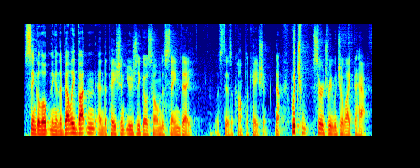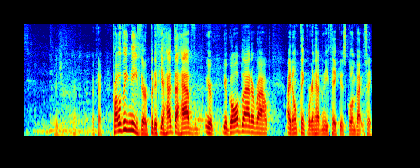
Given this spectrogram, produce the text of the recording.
single opening in the belly button, and the patient usually goes home the same day unless there's a complication. Now, which surgery would you like to have? Okay. Probably neither, but if you had to have your, your gallbladder out, I don't think we're going to have many takers going back and say,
